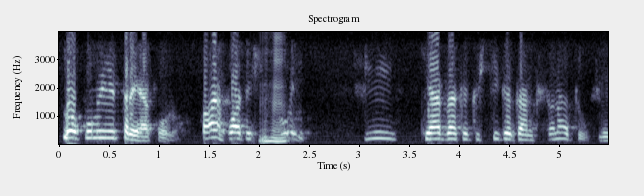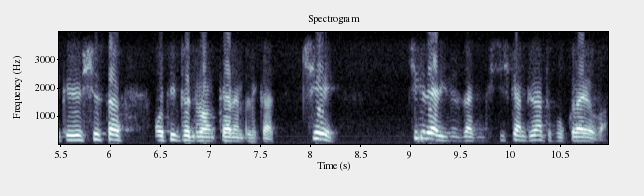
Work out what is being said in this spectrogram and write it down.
Locul lui e trei acolo. Aia poate și uh-huh. doi. Și chiar dacă câștigă campionatul, fiindcă eu și ăsta motiv pentru care am plecat. Ce? Ce realizezi dacă câștigi campionatul cu Craiova?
